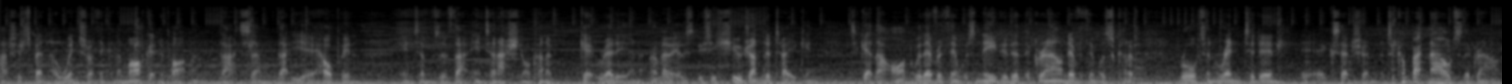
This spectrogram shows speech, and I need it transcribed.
actually spent a winter, I think, in the market department that um, that year, helping in terms of that international kind of get ready. And I remember it was, it was a huge undertaking to get that on with everything that was needed at the ground, everything was kind of brought and rented in, etc. And to come back now to the ground,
